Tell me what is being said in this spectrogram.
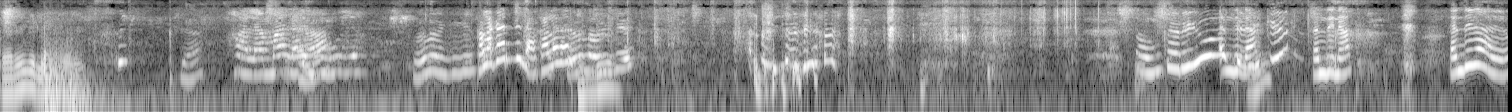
കരയില്ല നമുക്കറിയോ എന്തിനാ എന്തിനാ എന്തിനായോ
